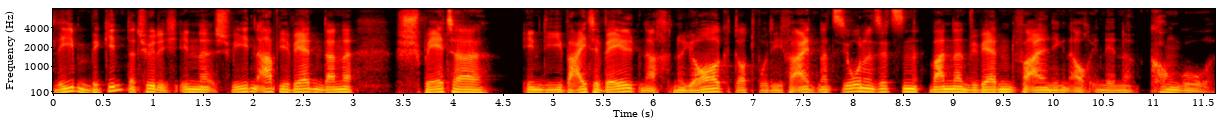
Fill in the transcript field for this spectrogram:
Leben beginnt natürlich in äh, Schweden ab. Wir werden dann äh, später in die weite Welt nach New York, dort wo die Vereinten Nationen sitzen, wandern. Wir werden vor allen Dingen auch in den Kongo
